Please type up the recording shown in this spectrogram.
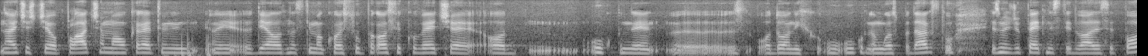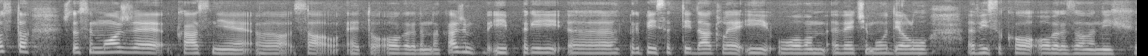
najčešće o plaćama u kreativnim e, djelatnostima koje su u prosjeku veće od ukupne od onih u ukupnom gospodarstvu između 15 i 20%, što se može kasnije sa eto ogradom da kažem i pri, pripisati dakle i u ovom većem udjelu visoko obrazovanih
